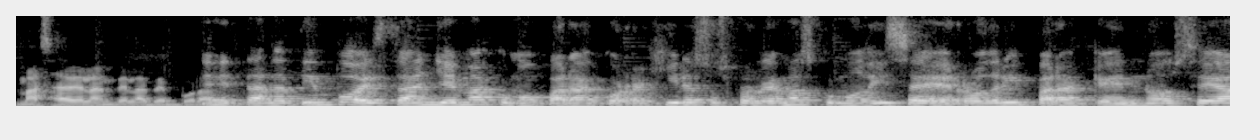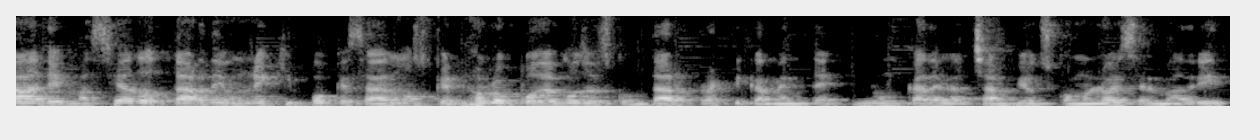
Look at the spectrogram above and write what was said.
más adelante en la temporada. Eh, tan a tiempo están, Yema, como para corregir esos problemas, como dice Rodri, para que no sea demasiado tarde un equipo que sabemos que no lo podemos descontar prácticamente nunca de la Champions como lo es el Madrid.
